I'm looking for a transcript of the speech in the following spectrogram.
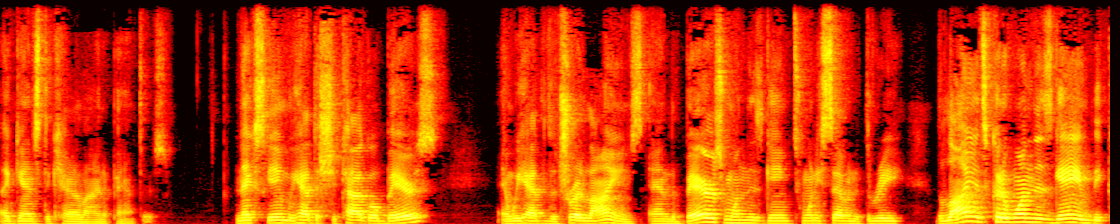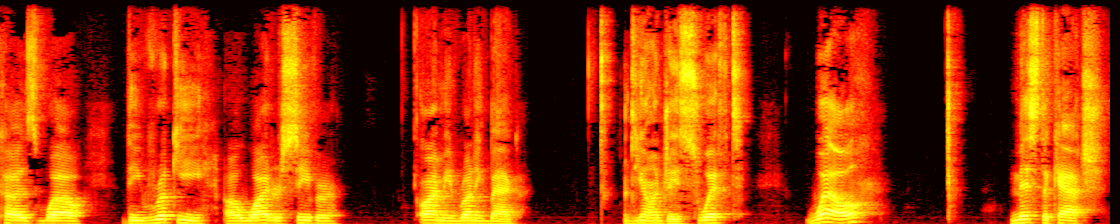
against the Carolina Panthers. Next game, we had the Chicago Bears and we had the Detroit Lions. And the Bears won this game 27 to 3. The Lions could have won this game because, well, the rookie uh, wide receiver, or I mean running back, D'Andre Swift, well, missed the catch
